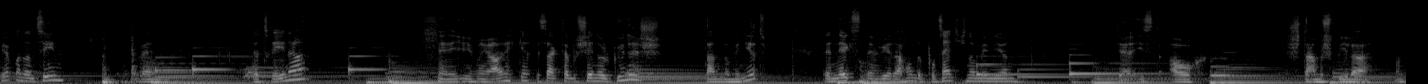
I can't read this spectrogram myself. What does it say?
wird man dann sehen, wenn der Trainer, den ich übrigens auch nicht gesagt habe, Şenol Güneş, dann nominiert. Den nächsten, den wir da hundertprozentig nominieren, der ist auch Stammspieler und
